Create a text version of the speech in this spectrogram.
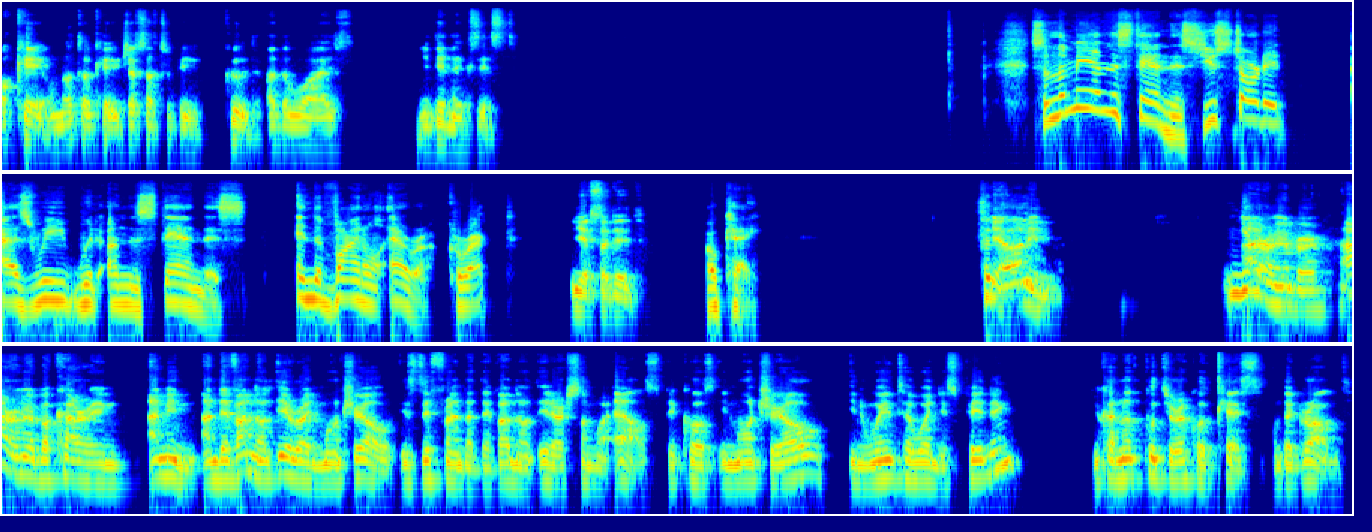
okay or not okay. You just have to be good. Otherwise, you didn't exist. So let me understand this. You started as we would understand this in the vinyl era, correct? Yes, I did. Okay. For yeah, those, I mean, you know, I remember. I remember carrying. I mean, and the vinyl era in Montreal is different than the vinyl era somewhere else because in Montreal, in winter when you're spinning, you cannot put your record case on the ground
